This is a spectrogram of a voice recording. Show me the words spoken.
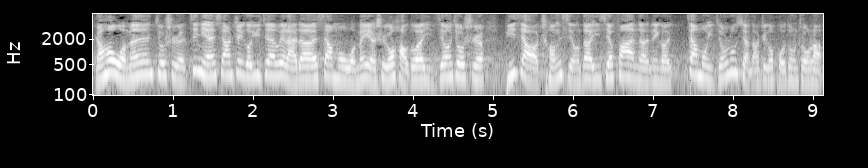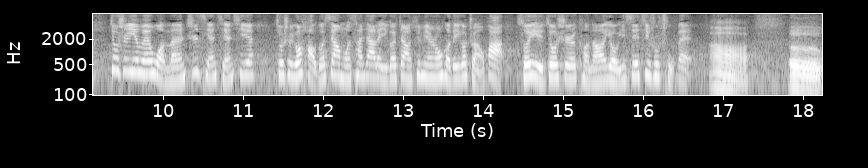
然后我们就是今年像这个预见未来的项目，我们也是有好多已经就是比较成型的一些方案的那个项目已经入选到这个活动中了。就是因为我们之前前期就是有好多项目参加了一个这样军民融合的一个转化，所以就是可能有一些技术储备。啊，呃，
